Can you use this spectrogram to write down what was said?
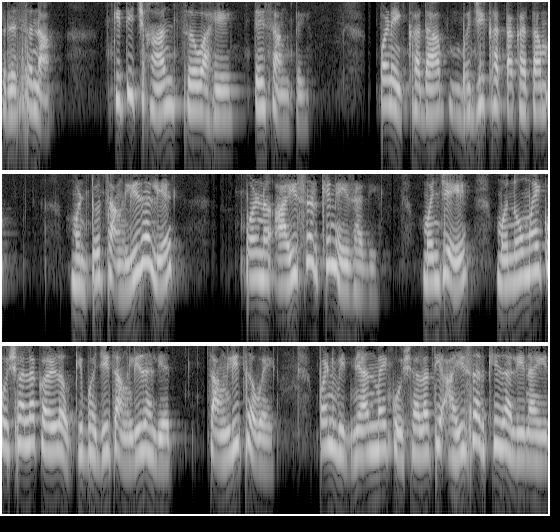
रसना. किती छान चव आहे ते सांगते. पण एखादा भजी खाता खाता म्हणतो चांगली झाली आहे पण आईसारखी नाही झाली. म्हणजे मनोमय कोशाला कळलं की भजी चांगली झाली आहे चांगली चव आहे. पण विज्ञानमय कोशाला ती आईसारखी झाली नाहीत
